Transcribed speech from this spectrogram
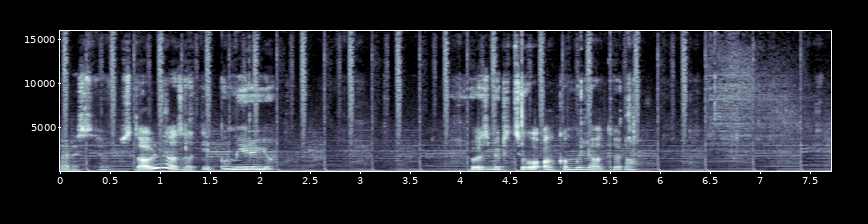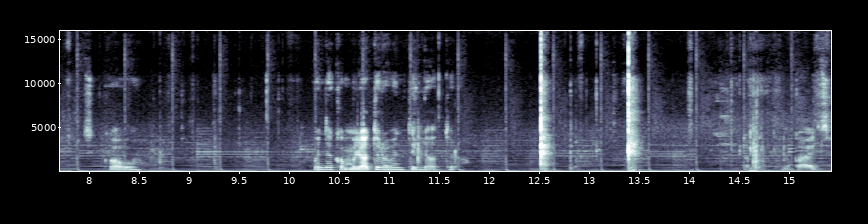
Зараз я вставлю назад і поміряю розмір цього акумулятора. Цікаво. Не акумулятора, вентилятора. Так, вмикається.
